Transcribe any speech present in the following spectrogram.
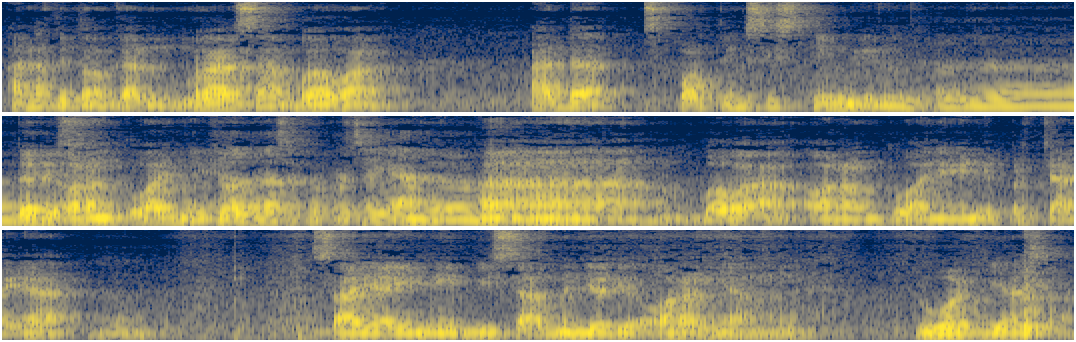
anak itu akan merasa bahwa ada supporting system gitu Ada dari orang tuanya. itu ada rasa kepercayaan dalam Ah, bahwa orang tuanya ini percaya Hmm. saya ini bisa menjadi orang yang luar biasa.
